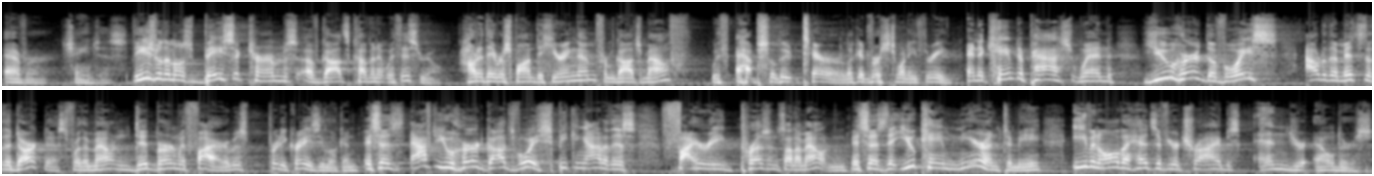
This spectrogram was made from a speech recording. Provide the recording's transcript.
ever changes. These were the most basic terms of God's covenant with Israel. How did they respond to hearing them from God's mouth? With absolute terror. Look at verse 23. And it came to pass when you heard the voice out of the midst of the darkness, for the mountain did burn with fire. It was pretty crazy looking. It says, after you heard God's voice speaking out of this fiery presence on a mountain, it says that you came near unto me, even all the heads of your tribes and your elders.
